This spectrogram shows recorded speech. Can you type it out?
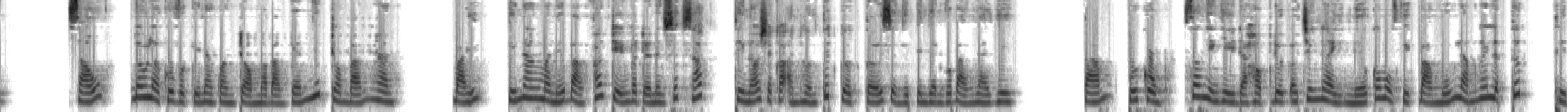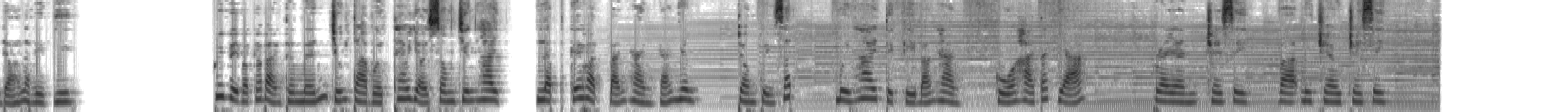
6. Đâu là khu vực kỹ năng quan trọng mà bạn kém nhất trong bán hàng? 7. Kỹ năng mà nếu bạn phát triển và trở nên xuất sắc thì nó sẽ có ảnh hưởng tích cực tới sự nghiệp kinh doanh của bạn là gì? 8. Cuối cùng, sau những gì đã học được ở chương này nếu có một việc bạn muốn làm ngay lập tức thì đó là việc gì? Quý vị và các bạn thân mến, chúng ta vừa theo dõi xong chương 2 lập kế hoạch bán hàng cá nhân trong quyển sách 12 tuyệt kỹ bán hàng của hai tác giả Brian Tracy và Michelle Tracy.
